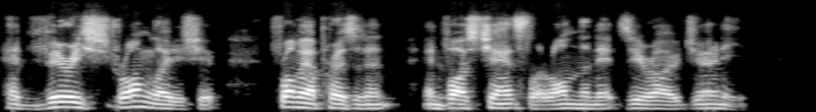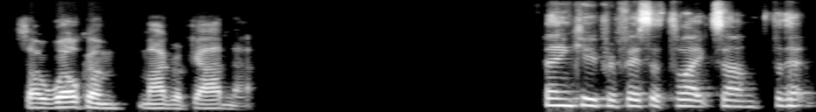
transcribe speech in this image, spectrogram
had very strong leadership from our president and vice chancellor on the net zero journey. So welcome, Margaret Gardner. Thank you, Professor Thwaites, um, for that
